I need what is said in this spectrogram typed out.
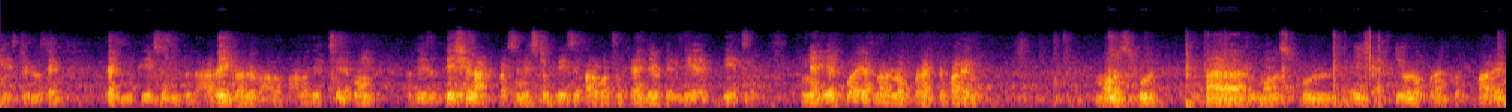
ইনস্টিটিউটে। যার ইপিএসও কিন্তু ধারাবাহিকভাবে ভালো ভালো দিচ্ছে এবং দুই হাজার আট পার্সেন্ট স্টক দিয়েছে বারো বছর ক্যাশ ডিভিডেন্ড দিয়ে, দিয়েছে। এরপরে আপনারা লক্ষ্য রাখতে পারেন, মনস্কুল মনস্কুল এই শেয়ারটিও লক্ষ্য রাখতে পারেন।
